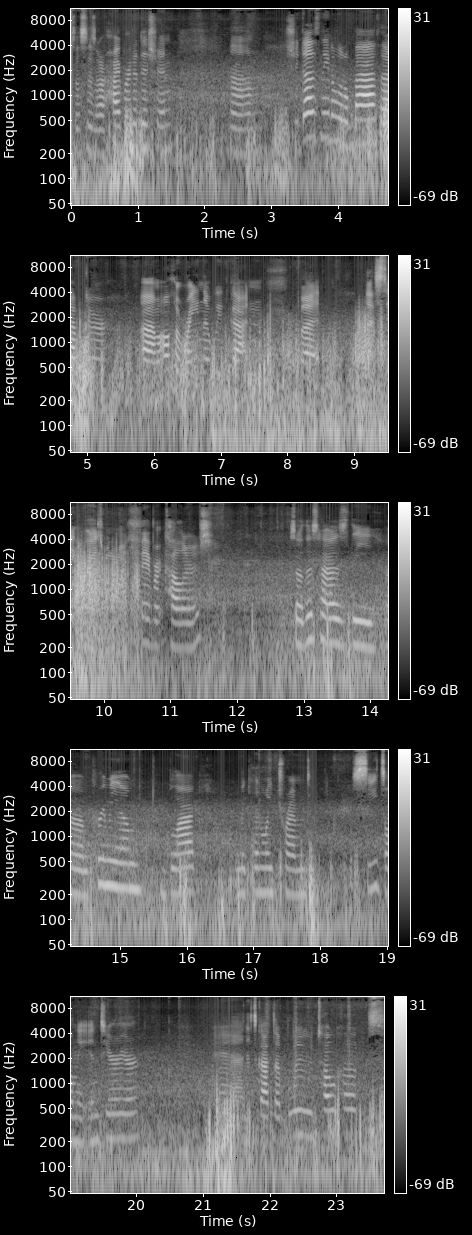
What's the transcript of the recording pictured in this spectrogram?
So this is our hybrid edition. Um, she does need a little bath after um, all the rain that we've gotten, but that Sting-Gray is one of my favorite colors. So this has the um, premium black McKinley trimmed seats on the interior and it's got the blue tow hooks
